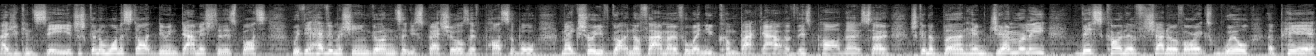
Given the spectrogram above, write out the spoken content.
As you can see, you're just going to want to start doing damage to this boss with your heavy machine guns and your specials if possible. Make sure you've got enough ammo for when you come back out of this part though. So just going to burn him. Generally, this kind of Shadow of Oryx will appear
